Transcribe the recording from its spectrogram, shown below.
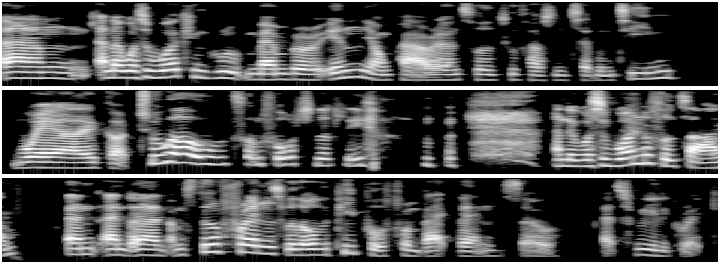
Um, and I was a working group member in Young PARE until 2017, where I got too old, unfortunately. and it was a wonderful time. And, and, and I'm still friends with all the people from back then. So that's really great.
